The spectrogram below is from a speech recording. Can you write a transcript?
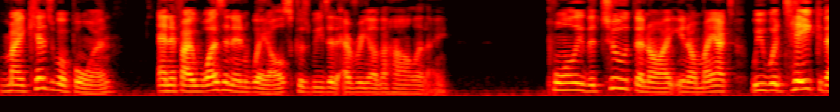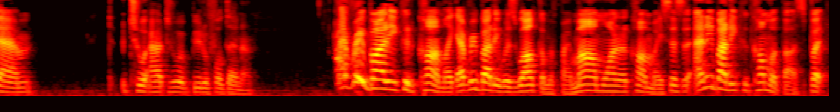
my kids were born, and if I wasn't in Wales, because we did every other holiday, Paulie the Tooth and I, you know, my ex, we would take them to out to a beautiful dinner. Everybody could come. Like everybody was welcome. If my mom wanted to come, my sister, anybody could come with us. But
